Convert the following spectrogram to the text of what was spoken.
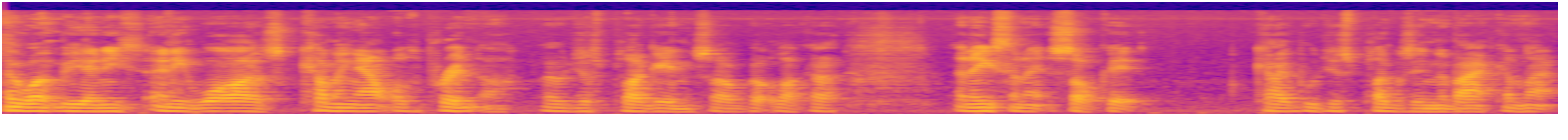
there won't be any any wires coming out of the printer. They'll just plug in. So I've got like a an Ethernet socket cable just plugs in the back and that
